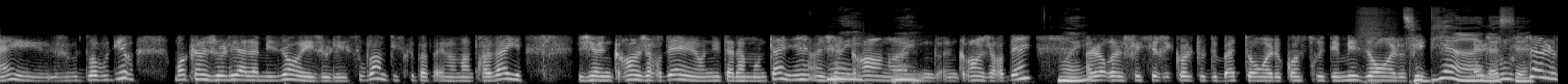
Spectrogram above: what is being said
Hein, et je dois vous dire, moi, quand je l'ai à la maison, et je l'ai souvent, puisque papa et maman travaillent, j'ai un grand jardin, on est à la montagne, hein, j'ai Oui, un, grand, oui. un, un grand jardin. Oui. Alors, elle fait ses récoltes de bâtons, elle construit des maisons, elle C'est fait... bien, hein, Elle là, seule, seule,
